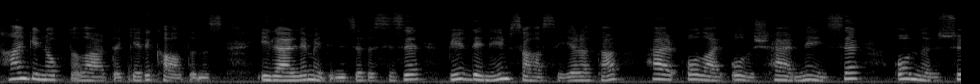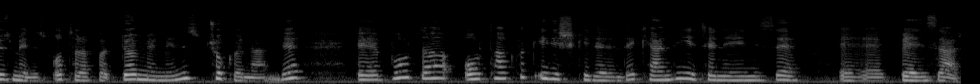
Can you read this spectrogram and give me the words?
hangi noktalarda geri kaldınız, ilerlemediniz ya da size bir deneyim sahası yaratan her olay, oluş, her neyse onları süzmeniz, o tarafa dönmemeniz çok önemli. Ee, burada ortaklık ilişkilerinde kendi yeteneğinize e, benzer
